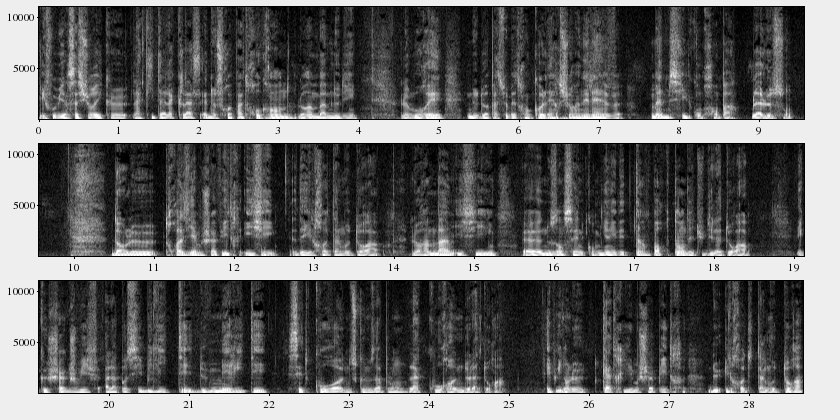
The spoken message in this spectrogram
Il faut bien s'assurer que la quitte à la classe, elle ne soit pas trop grande, le Rambam nous dit. Le moré ne doit pas se mettre en colère sur un élève, même s'il ne comprend pas la leçon. Dans le troisième chapitre ici, d'Eilchot Talmud Torah, le Rambam ici euh, nous enseigne combien il est important d'étudier la Torah et que chaque juif a la possibilité de mériter cette couronne, ce que nous appelons la couronne de la Torah. Et puis dans le quatrième chapitre de Ilchot Talmud Torah,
